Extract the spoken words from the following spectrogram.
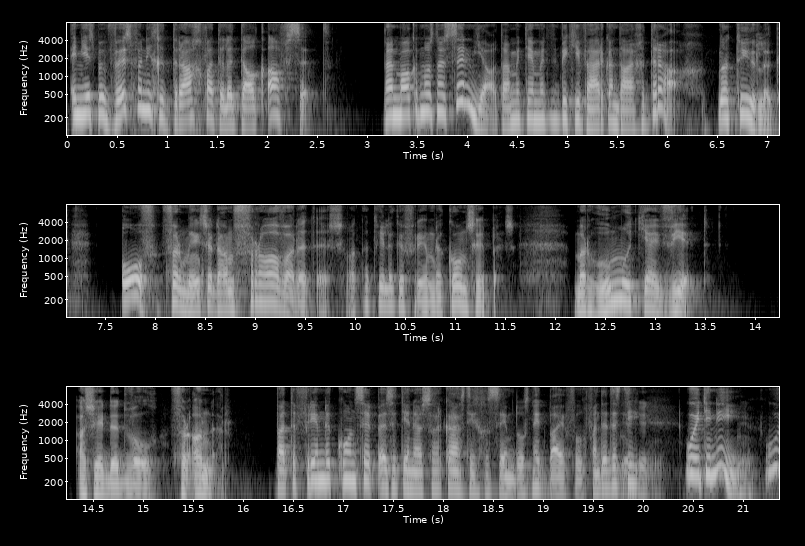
en jy's bewus van die gedrag wat hulle dalk afsit, dan maak dit mos nou sin ja, dan moet jy met 'n bietjie werk aan daai gedrag. Natuurlik. Of vir mense dan vra wat dit is, wat natuurlik 'n vreemde konsep is. Maar hoe moet jy weet as jy dit wil verander? Wat 'n vreemde konsep is, het jy nou sarkasties gesê, moet ons net byvoeg, want dit is die Nee, O, het jy nie? O.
